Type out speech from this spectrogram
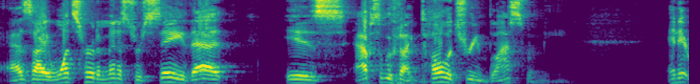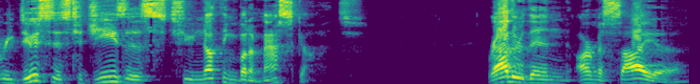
As I once heard a minister say, that is absolute idolatry and blasphemy. And it reduces to Jesus to nothing but a mascot rather than our Messiah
